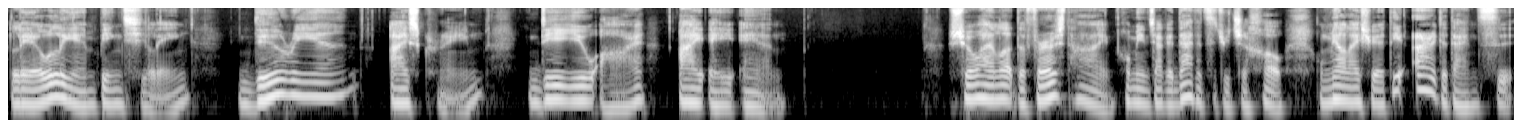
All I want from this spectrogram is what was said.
榴莲冰淇淋，durian ice cream，D U R I A N。学完了 the first time 后面加个 that 字句之后，我们要来学第二个单词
